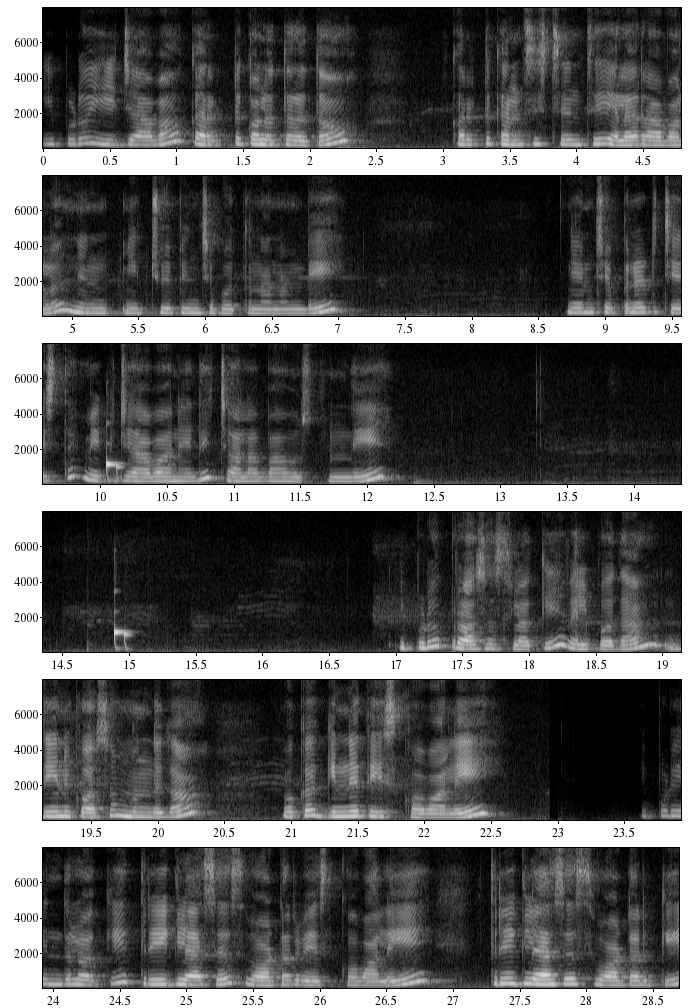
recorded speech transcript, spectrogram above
ఇప్పుడు ఈ జావ కరెక్ట్ కొలతలతో కరెక్ట్ కన్సిస్టెన్సీ ఎలా రావాలో నేను మీకు చూపించబోతున్నానండి. నేను చెప్పినట్టు చేస్తే మీకు జావా అనేది చాలా బాగా వస్తుంది. ఇప్పుడు ప్రాసెస్లోకి వెళ్ళిపోదాం. దీనికోసం ముందుగా ఒక గిన్నె తీసుకోవాలి. ఇప్పుడు ఇందులోకి త్రీ గ్లాసెస్ వాటర్ వేసుకోవాలి. త్రీ గ్లాసెస్ వాటర్కి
